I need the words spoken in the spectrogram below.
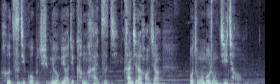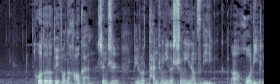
和自己过不去，没有必要去坑害自己。看起来好像我通过某种技巧获得了对方的好感，甚至比如谈成一个生意，让自己呃获利了，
